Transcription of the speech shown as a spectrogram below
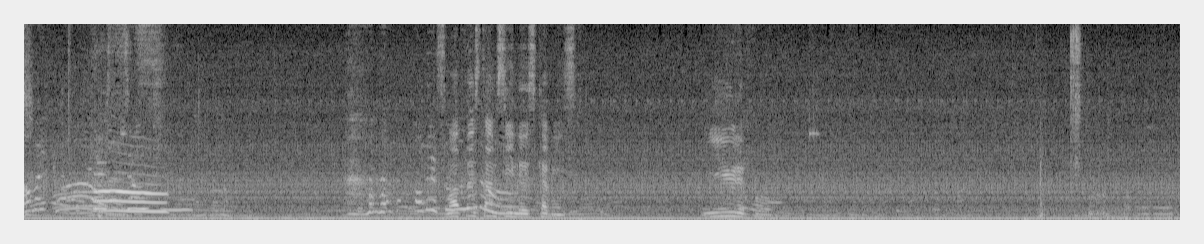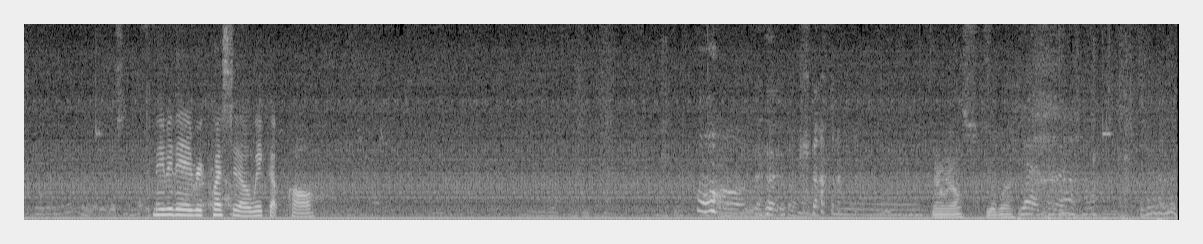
Oh, they're It's so my first time seeing those cubbies. Beautiful. Maybe they requested a wake up call. Anyone else feel that? Yeah.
